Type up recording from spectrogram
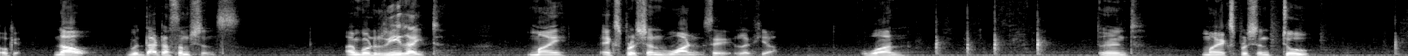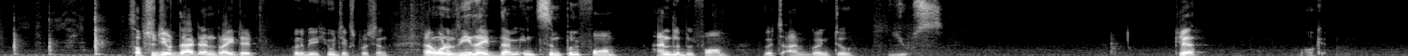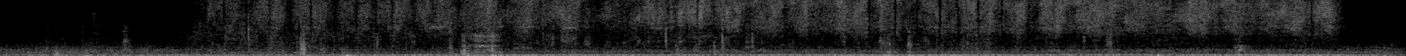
Okay. Now, with that assumptions, I'm going to rewrite my expression 1, say like here, 1 and my expression 2, substitute that and write it, going to be a huge expression. And I'm going to rewrite them in simple form, handleable form, which I'm going to use. Clear? Okay.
